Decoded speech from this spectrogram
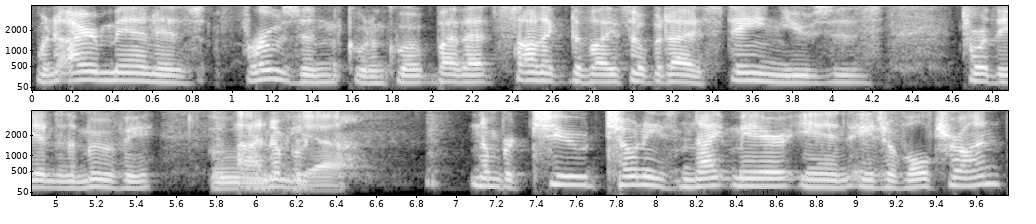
when Iron Man is frozen, quote unquote, by that sonic device Obadiah Stane uses toward the end of the movie. Ooh, uh, number yeah. number two, Tony's nightmare in Age of Ultron,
